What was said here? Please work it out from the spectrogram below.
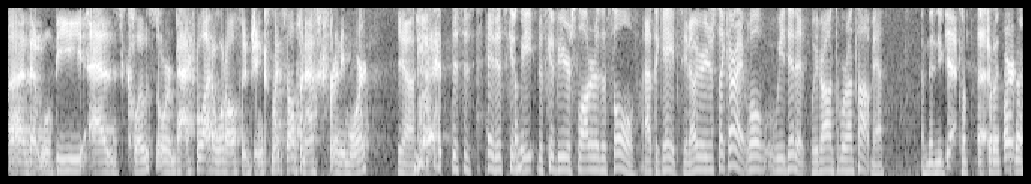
uh, that will be as close or impactful. I don't want to also jinx myself and ask for any more. Yeah. This is hey, this could be this could be your slaughter of the soul at the gates. You know, you're just like, all right, well, we did it. We're on we're on top, man. and then you Yeah, come uh, put or-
